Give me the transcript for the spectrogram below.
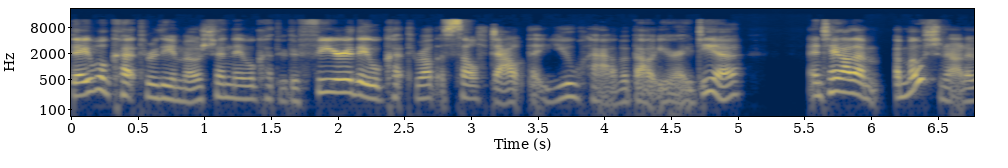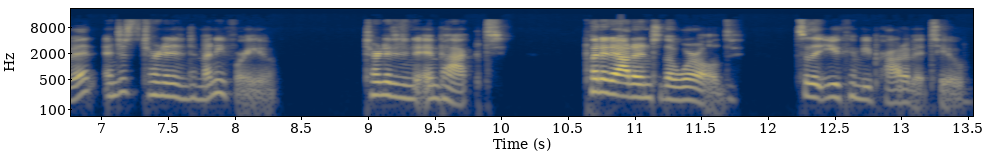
They will cut through the emotion they will cut through the fear they will cut through all the self-doubt that you have about your idea and take all that emotion out of it and just turn it into money for you. Turn it into impact. Put it out into the world so that you can be proud of it too.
